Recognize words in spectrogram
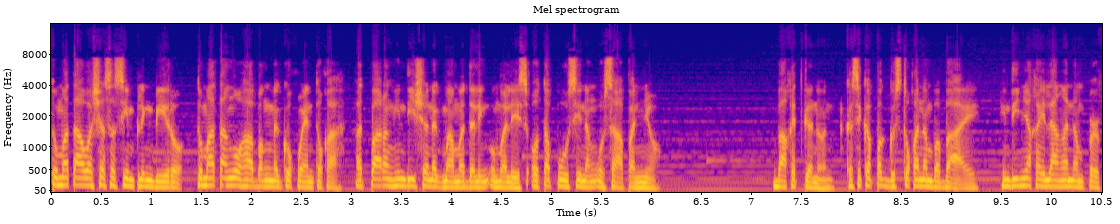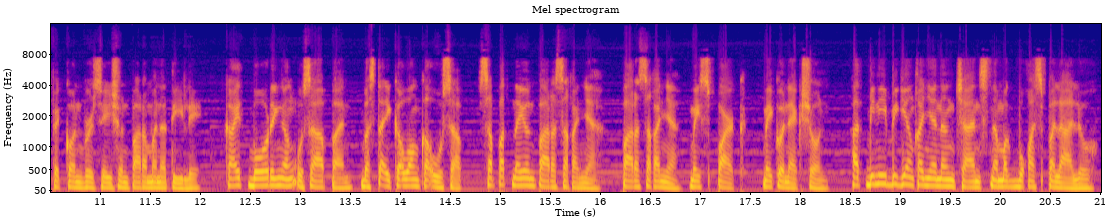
Tumatawa siya sa simpleng biro, tumatango habang nagkukwento ka, at parang hindi siya nagmamadaling umalis o tapusin ang usapan nyo. Bakit ganon? Kasi kapag gusto ka ng babae, hindi niya kailangan ng perfect conversation para manatili. Kahit boring ang usapan, basta ikaw ang kausap, sapat na yon para sa kanya. Para sa kanya, may spark, may connection. At binibigyan kanya ng chance na magbukas palalo.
